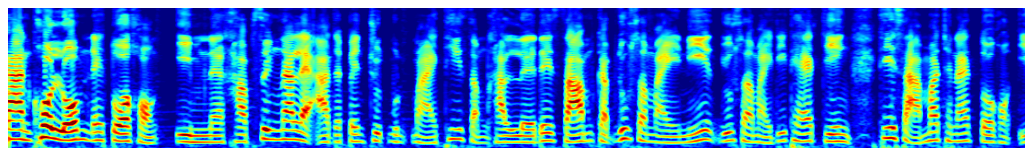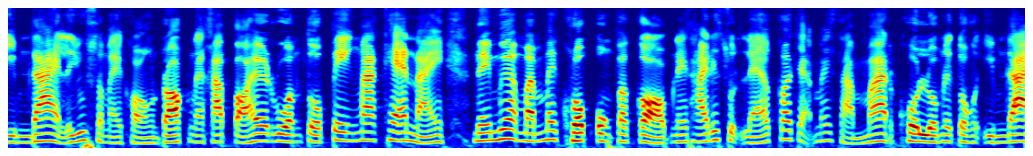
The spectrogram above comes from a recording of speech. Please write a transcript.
การโค่นล้มในตัวของอิมนะครับซึ่งนั่นแหละอาจจะเป็นจุดหมุดหมายที่สำคัญเลยได้ซ้ำกับยุคสมัยนี้ ยุคสมัยที่แท้จริง ที่สามารถชนะตัวของอิมได้และยุคสมัยของร็อกนะครับต่อให้รวมตัวเป้งมากแค่ไหนในเมื่อมันไม่ครบองค์ประกอบในท้ายที่สุดแล้วก็จะไม่สามารถโค่นล้มในตัวของอิมได้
